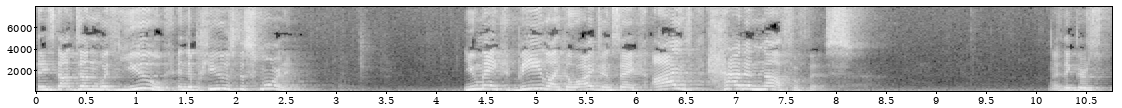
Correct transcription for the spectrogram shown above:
And he's not done with you in the pews this morning. You may be like Elijah and say, I've had enough of this. I think there's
